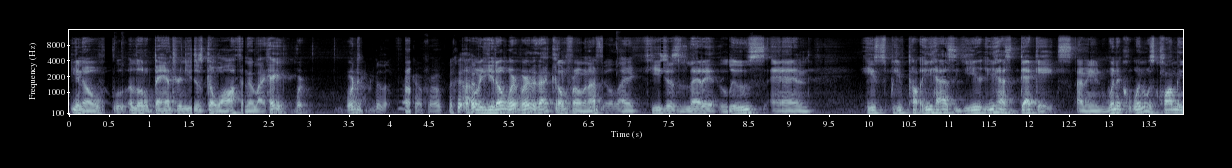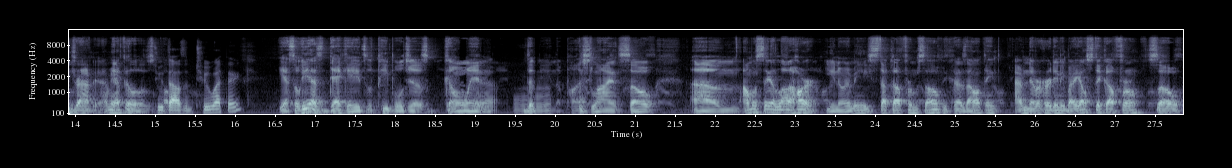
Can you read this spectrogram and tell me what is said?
you know a little banter, and you just go off, and they're like, hey, where, where did that come from? oh, you know where, where did that come from? And I feel like he just let it loose, and he's he probably he has year he has decades. I mean, when it, when was Kwame drafted? I mean, I feel it was 2002, I think. Yeah. So he has decades of people just going Yeah. the Mhm. the punchline. So um, I'm gonna say a lot of heart. You know what I mean? He stuck up for himself because I don't think I've never heard anybody else stick up for him. So.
